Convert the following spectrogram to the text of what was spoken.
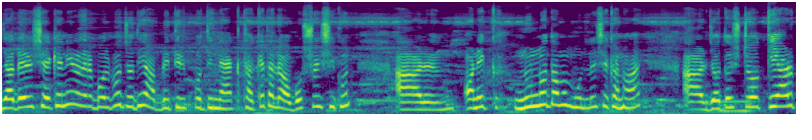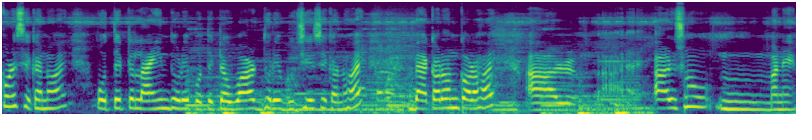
যাদের শেখেনি, তাদের বলব যদি আবৃত্তির প্রতি ন্যাক থাকে, তাহলে অবশ্যই শিখুন। আর অনেক ন্যূনতম মূল্যে শেখানো হয়। আর যথেষ্ট কেয়ার করে শেখানো হয়। প্রত্যেকটা লাইন ধরে, প্রত্যেকটা ওয়ার্ড ধরে বুঝিয়ে শেখানো হয়। ব্যাকরণ করা হয়। আর আর মানে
